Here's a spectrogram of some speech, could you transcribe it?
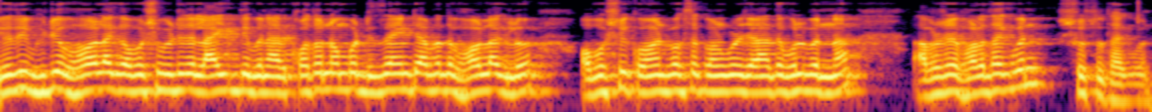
যদি ভিডিও ভালো লাগে, অবশ্যই ভিডিওতে লাইক দেবেন। আর কত নম্বর ডিজাইনটা আপনাদের ভালো লাগল, অবশ্যই কমেন্ট বক্সে কমেন্ট করে জানাতে ভুলবেন না। আপনারা ভালো থাকবেন, সুস্থ থাকবেন।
